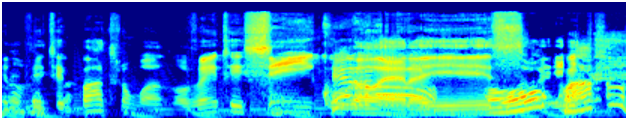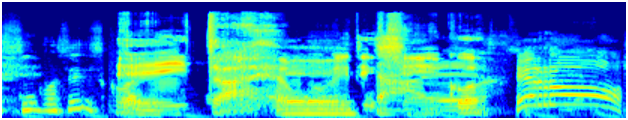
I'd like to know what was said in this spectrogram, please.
Que 94, mano. 95, galera. Isso. Ou aí. 4 ou 5, vocês escolhem. Eita, é o Eita, 95. Errou!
